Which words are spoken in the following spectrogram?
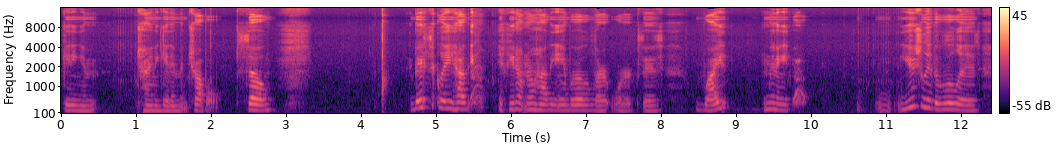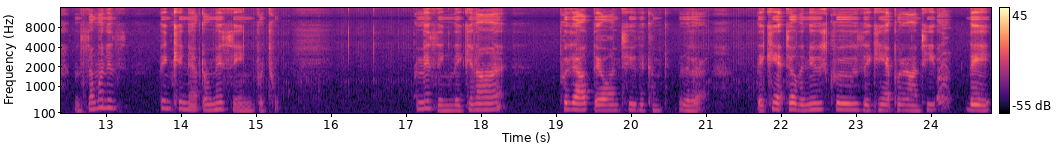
getting him, trying to get him in trouble. So, basically how the, if you don't know how the Amber Alert works is right when a usually the rule is when someone has been kidnapped or missing for missing they cannot put it out there onto the computer they can't tell the news crews they can't put it on TV they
